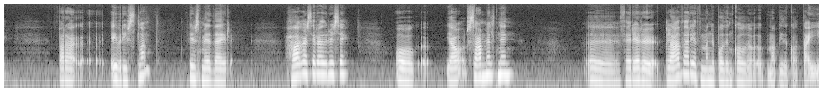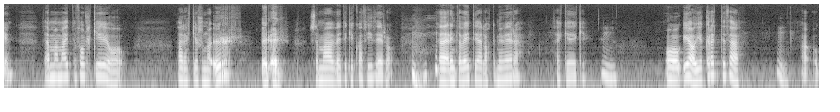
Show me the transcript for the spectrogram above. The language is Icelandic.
bara eh, yfir Ísland finnst mér þeir haga sér öðruvísi og eh, já, samheldnin uh, þeir eru gladari þegar mann er bóðin góð og maður býður góð daginn þegar maður mæti fólki og það er ekki svona urr, urr, urr sem maður veit ekki hvað þýðir og eða reynda veit ég að láttu mig vera þekkið ekki Mm. og já, ég grætti það Mm. og,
